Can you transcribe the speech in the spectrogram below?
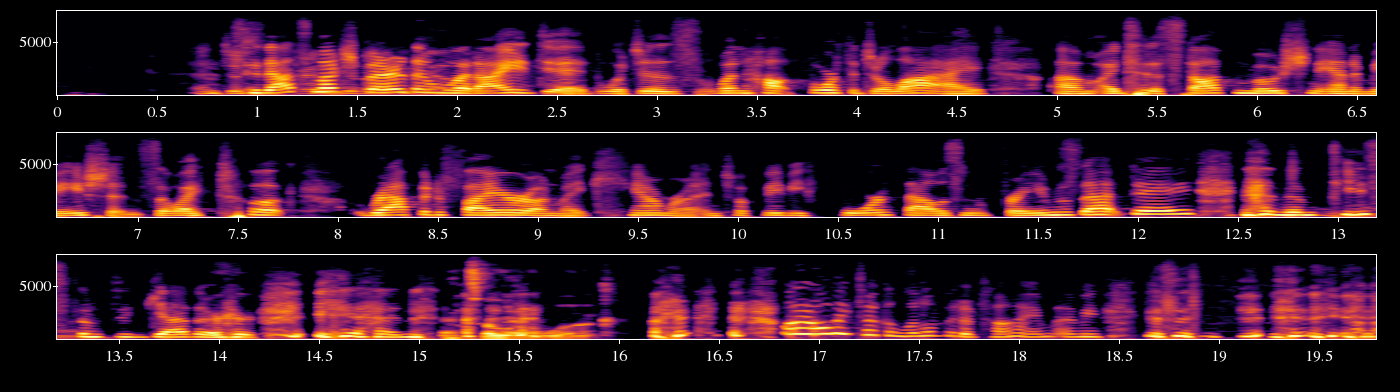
And just See, that's much better than what. I did, which is one hot Fourth of July. Um, I did a stop motion animation. So I took rapid fire on my camera and took maybe 4,000 frames that day, and then pieced them together. And That's a lot of work. well, it only took a little bit of time. I mean, 'cause it-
